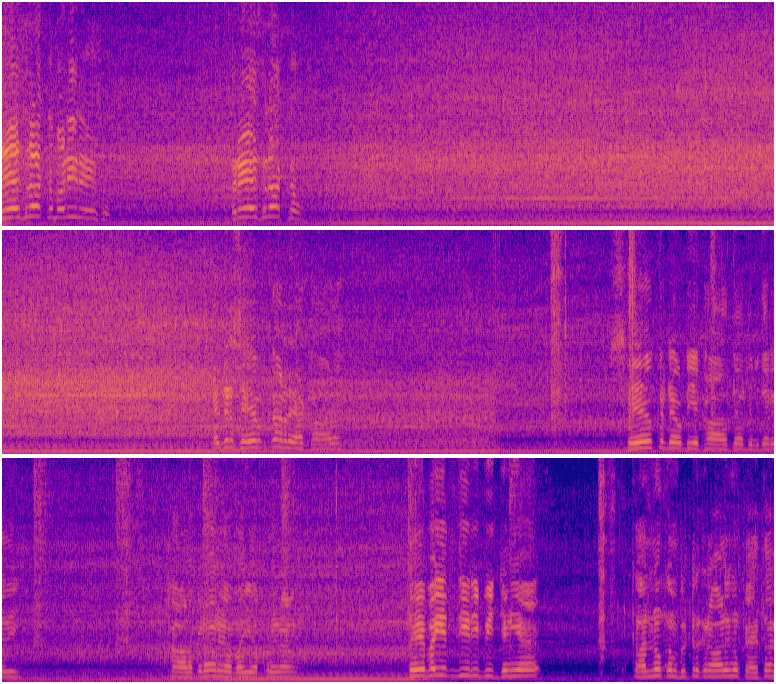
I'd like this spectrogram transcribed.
ਰੇਸ ਰੱਖ, ਮੜੀ ਰੇਸ। ਰੇਸ ਰੱਖ। ਇਧਰ ਸੇਵਕ ਕਰ ਰਿਹਾ ਖਾਲ। ਸੇਵਕ ਡਿਊਟੀ ਖਾਲ ਤੇ ਅੱਜ ਵਿਚਾਰੇ ਦੀ। ਖਾਲ ਕਢਾ ਰਿਹਾ ਬਾਈ ਆਪਣੇ ਨਾਲ। ਤੇ ਬਾਈ ਇਹ ਜੀਰੀ ਬੀਜਣੀ ਆ। ਕੱਲ ਨੂੰ ਕੰਪਿਊਟਰ ਕਰਾ ਵਾਲੇ ਨੂੰ ਕਹਿਤਾ।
